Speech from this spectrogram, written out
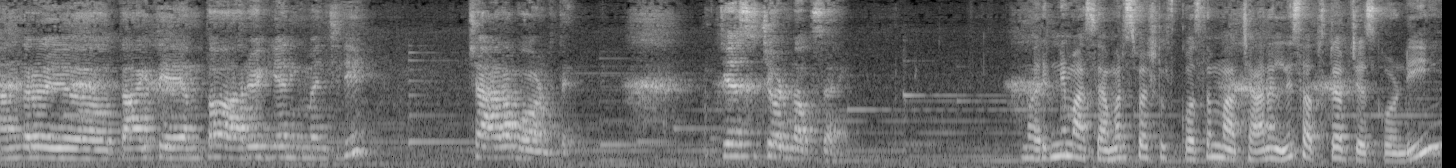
అందరూ తాగితే ఎంతో ఆరోగ్యానికి మంచిది. చాలా బాగుంటుంది. చేసి చూడండి ఒకసారి. మరిన్ని మా సమ్మర్ స్పెషల్స్ కోసం మా ఛానల్ని సబ్స్క్రైబ్ చేసుకోండి.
